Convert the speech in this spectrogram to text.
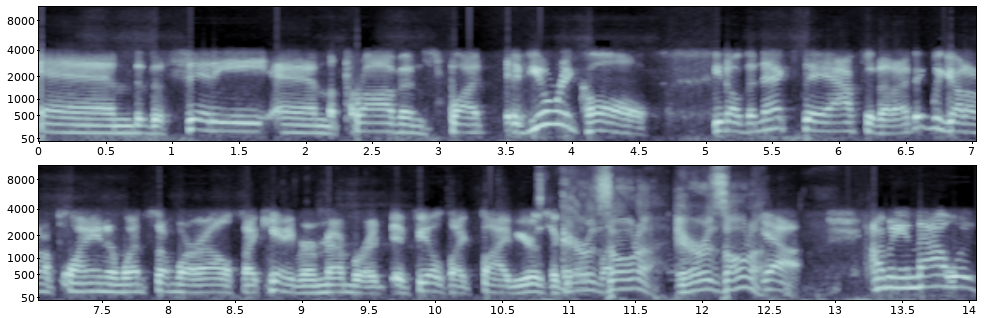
and the city and the province, but if you recall, you know, the next day after that, I think we got on a plane and went somewhere else. I can't even remember. It, it feels like five years ago. Arizona, but, Arizona. Yeah. I mean, that was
